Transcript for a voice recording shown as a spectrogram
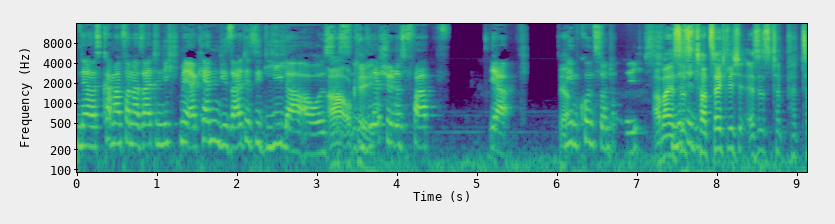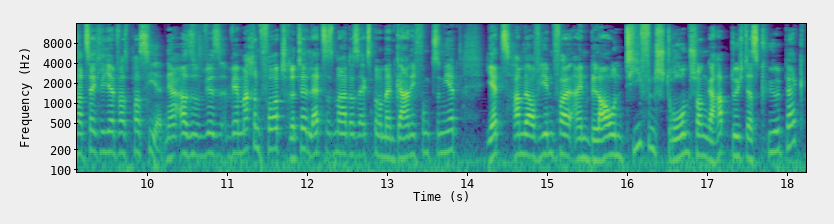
Ja, das kann man von der Seite nicht mehr erkennen. Die Seite sieht lila aus. Ah, Das ist okay. Ein sehr schönes Farb. Ja. Ja. Wie im Kunstunterricht. Aber es ist tatsächlich, es ist tatsächlich etwas passiert. Ja, also wir, wir machen Fortschritte. Letztes Mal hat das Experiment gar nicht funktioniert. Jetzt haben wir auf jeden Fall einen blauen tiefen Strom schon gehabt durch das Kühlpack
